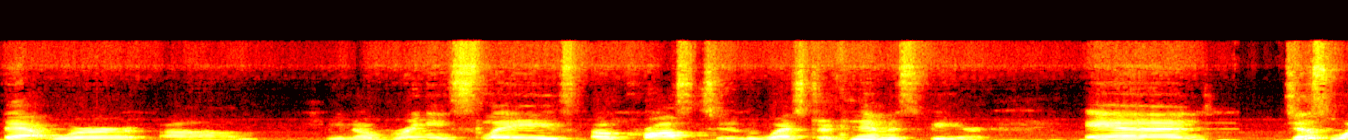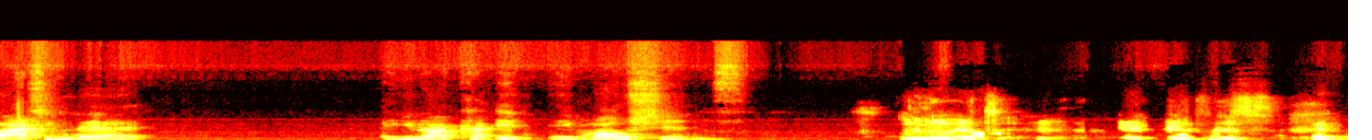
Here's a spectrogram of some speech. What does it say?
that were um, you know bringing slaves across to the western hemisphere and just watching that you know, I, it, emotions. You know, you know? It's, it, it's, it's,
